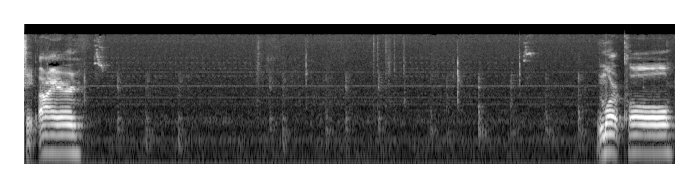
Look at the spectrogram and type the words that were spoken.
see iron More coal.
